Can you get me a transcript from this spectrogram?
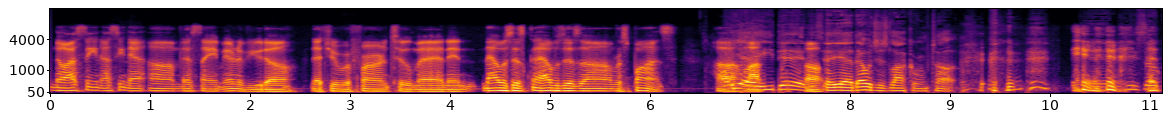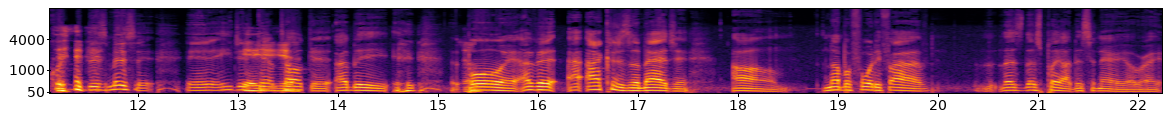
No, I seen I seen that um that same interview though that you're referring to, man, and that was his that was his um response. Uh, Oh yeah, lock- he did. He oh. said, "Yeah, that was just locker room talk." He's so quick to dismiss it, and he just Yeah, yeah, kept yeah. talking. I mean, boy, I mean, I, I could just imagine. Um, number forty-five. Let's let's play out this scenario, right?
